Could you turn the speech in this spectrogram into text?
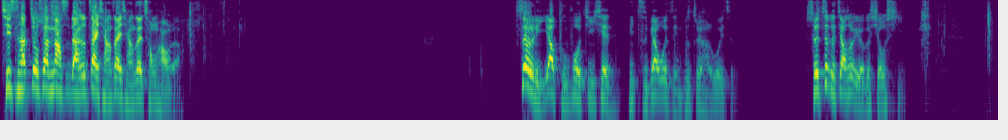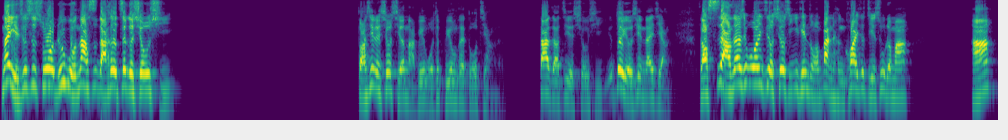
其实它就算纳斯达克再强再强再冲好了，这里要突破季线，你指标位置也不是最好的位置，所以这个叫做有一个休息。那也就是说，如果纳斯达克这个休息，短线的休息到哪边，我就不用再多讲了。大家只要记得休息。对有些人来讲，老师啊，那就万一只有休息一天怎么办？很快就结束了吗？啊？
